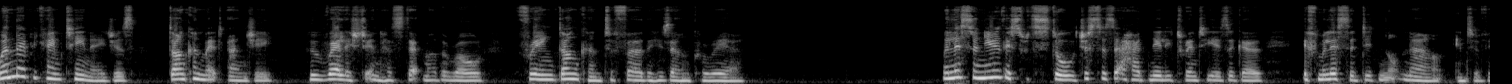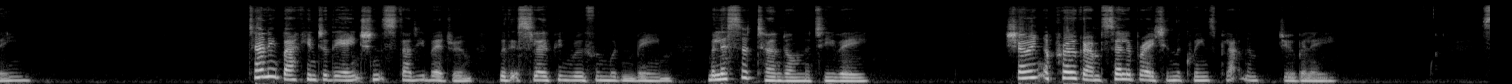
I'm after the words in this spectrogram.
When they became teenagers, Duncan met Angie, who relished in her stepmother role, freeing Duncan to further his own career. Melissa knew this would stall just as it had nearly twenty years ago if Melissa did not now intervene. Turning back into the ancient study bedroom with its sloping roof and wooden beam, Melissa turned on the TV, showing a program celebrating the Queen's Platinum Jubilee.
